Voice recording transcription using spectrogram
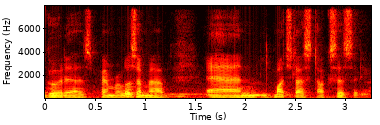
good as pembrolizumab, and much less toxicity.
